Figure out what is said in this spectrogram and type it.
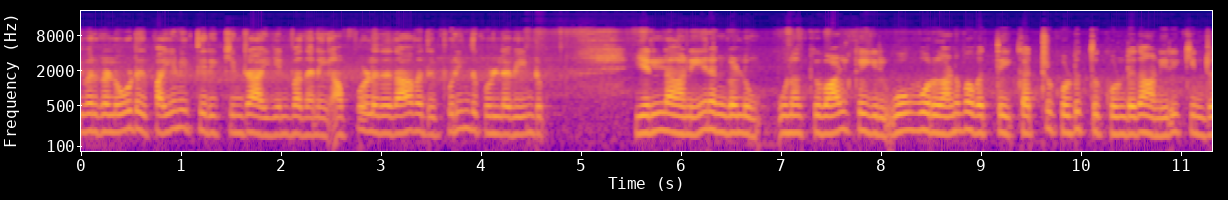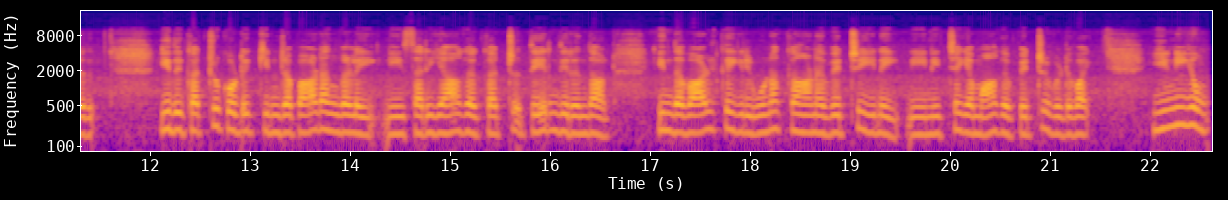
இவர்களோடு பயணித்திருக்கின்றாய் என்பதனை அப்பொழுதாவது புரிந்து கொள்ள வேண்டும். எல்லா நேரங்களும் உனக்கு வாழ்க்கையில் ஒவ்வொரு அனுபவத்தை கற்றுக் கொடுத்து கொண்டுதான் இருக்கின்றது. இது கற்றுக் கொடுக்கின்ற பாடங்களை நீ சரியாக கற்று தேர்ந்திருந்தால் இந்த வாழ்க்கையில் உனக்கான வெற்றியினை நீ நிச்சயமாக பெற்று விடுவாய் இனியும்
